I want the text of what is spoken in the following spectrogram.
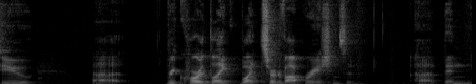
to uh, record like what sort of operations have uh, been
